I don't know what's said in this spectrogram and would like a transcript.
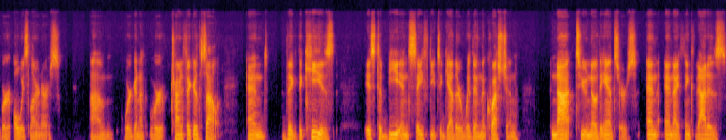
We're always learners. Um, we're gonna we're trying to figure this out, and the the key is is to be in safety together within the question, not to know the answers. And and I think that is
